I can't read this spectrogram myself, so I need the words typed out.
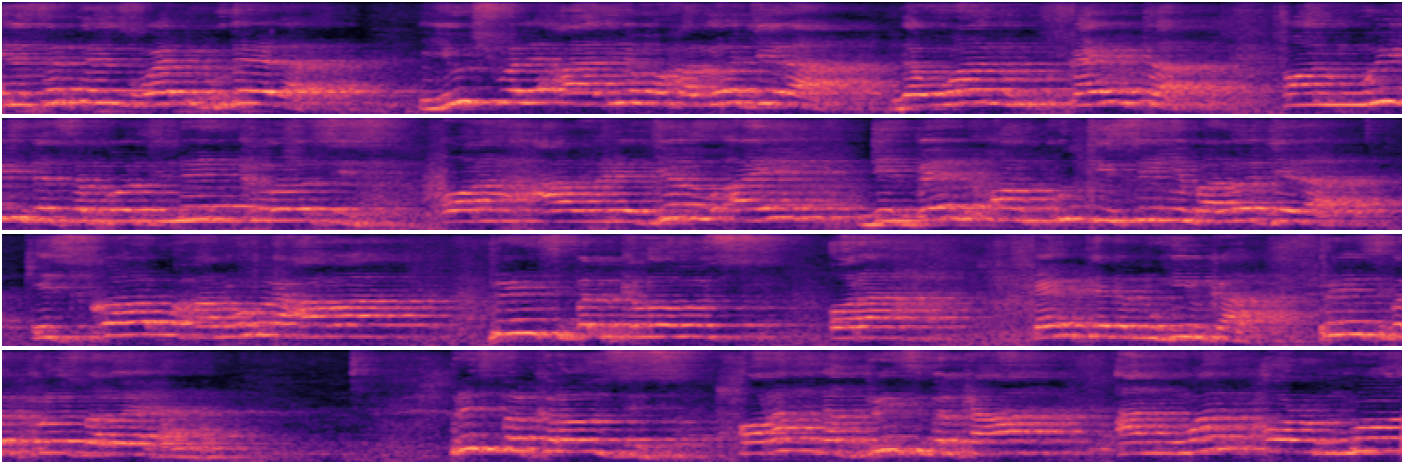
in a sentence word gudaheeda usually caadiyan waxaa loo jeedaa the one qaybta on which the subordinate clauses oraah caawinadyadu ay depend on ku tiirsan yihiin baa loo jeedaa. Is called waxaa lagu magacaabaa principal clause oraah qaybteeda muhiimka principal clause baa loo yaqaanaa. Principal clauses oraahda principalka ah and one or more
